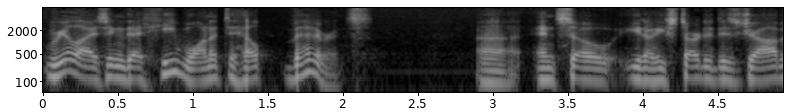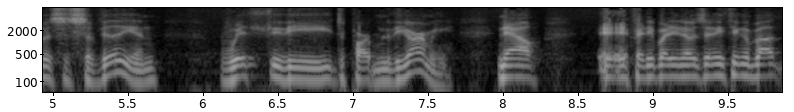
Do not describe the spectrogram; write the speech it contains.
realizing that he wanted to help veterans. Uh, and so, you know, he started his job as a civilian with the Department of the Army. Now, if anybody knows anything about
